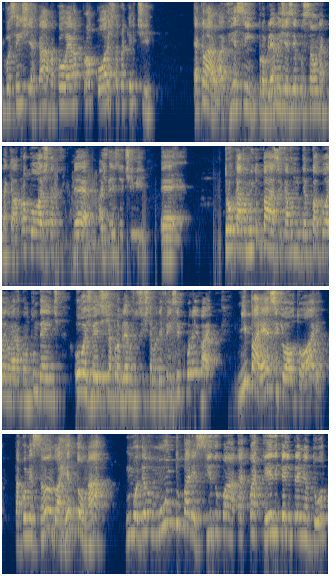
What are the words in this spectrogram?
e você enxergava qual era a proposta para aquele time. É claro, havia sim problemas de execução na, naquela proposta, né? Às vezes o time é, trocava muito passe, ficava muito tempo com a bola, não era contundente, ou às vezes tinha problemas no sistema defensivo, por aí vai. Me parece que o Autori está começando a retomar um modelo muito parecido com, a, com aquele que ele implementou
